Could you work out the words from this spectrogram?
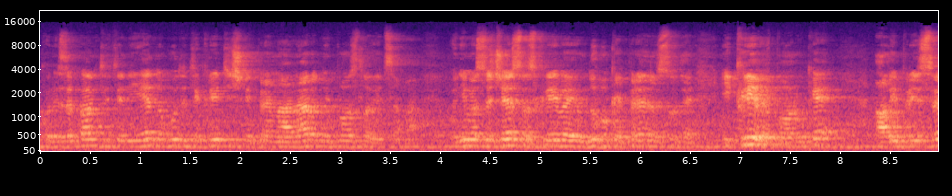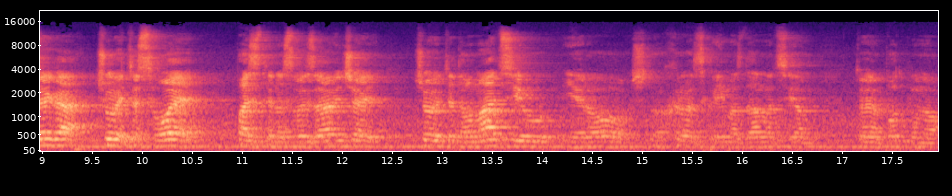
ako ne zapamtite ni jedno, budite kritični prema narodnim poslovicama. U njima se često skrivaju duboke predrasude i krive poruke, ali prije svega čuvajte svoje, pazite na svoj zavičaj, čuvajte Dalmaciju, jer ovo što Hrvatska ima s Dalmacijom, to je potpuno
